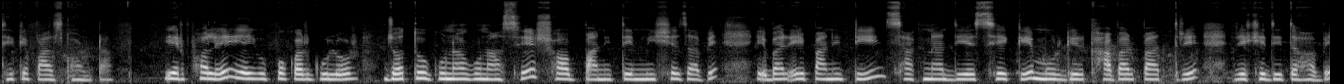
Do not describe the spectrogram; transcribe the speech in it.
থেকে পাঁচ ঘণ্টা। এর ফলে এই উপকারগুলোর যত গুণাগুণ আছে, সব পানিতে মিশে যাবে। এবার এই পানিটি ছাকনা দিয়ে ছেঁকে মুরগির খাবার পাত্রে রেখে দিতে হবে।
